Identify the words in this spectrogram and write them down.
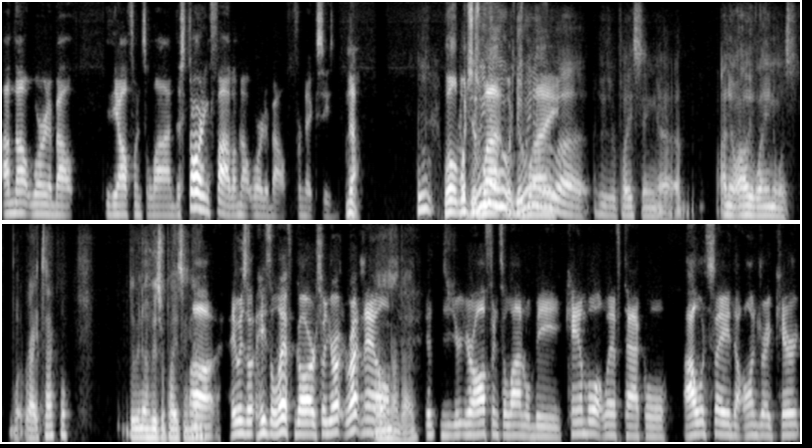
I'm not worried about the offensive line. The starting five, I'm not worried about for next season. Who, Well, which is we why, know who, which do is we know why, who, uh, who's replacing? Um, I know Ollie Lane was what right tackle. Do we know who's replacing him? Uh, he was a, he's a left guard. So you're right oh, now. my bad. it, your, your offensive line will be Campbell at left tackle. I would say the Andrej Karic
